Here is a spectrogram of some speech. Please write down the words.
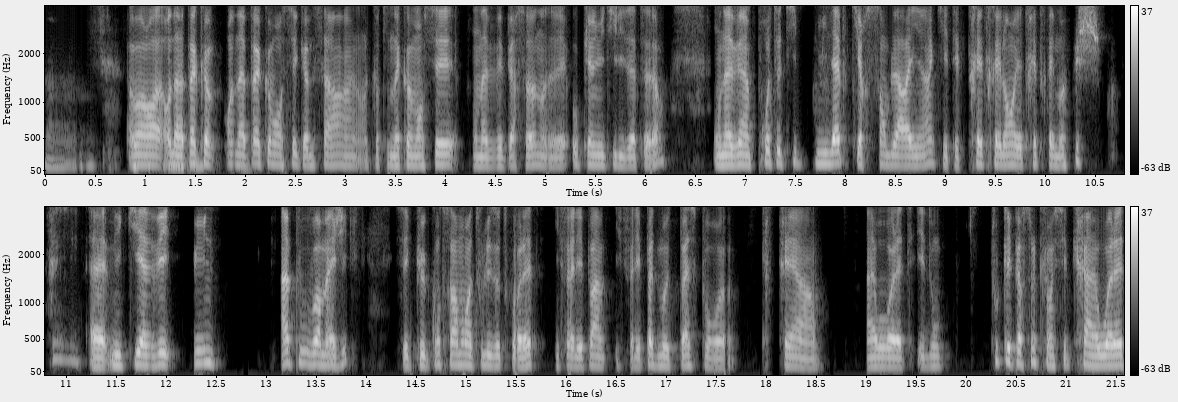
Ah on n'a pas, commencé comme ça. Hein. Quand on a commencé, on n'avait personne, on n'avait aucun utilisateur. On avait un prototype minable qui ressemblait à rien, qui était très très lent et très très moche, euh, mais qui avait un pouvoir magique. C'est que contrairement à tous les autres wallets, il ne fallait, pas, de mot de passe pour euh, créer un, un, wallet. Et donc, toutes les personnes qui ont essayé de créer un wallet,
